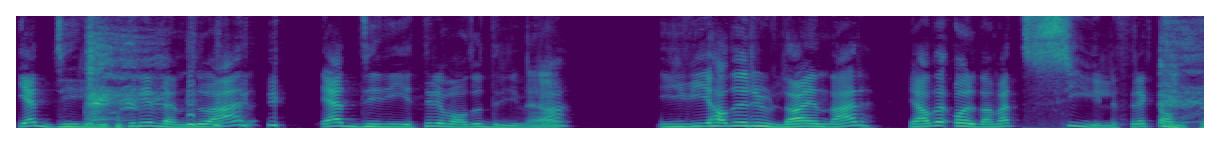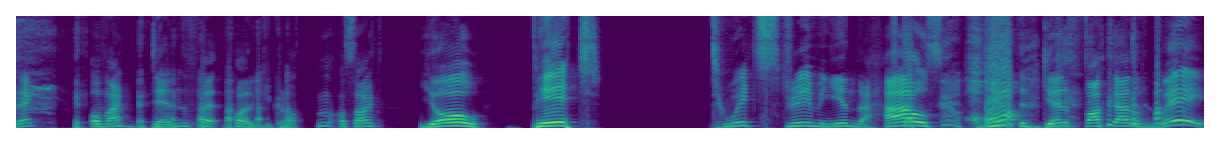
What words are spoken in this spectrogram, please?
Jeg driter i hvem du er. Jeg driter i hva du driver Ja. med. Vi hadde rulla inn der. Jeg hadde ordna meg et sylfrekt antrekk og vært den fargeklatten og sagt Yo, bitch! Twitch streaming in the house! Get the, get the fuck out of the way!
